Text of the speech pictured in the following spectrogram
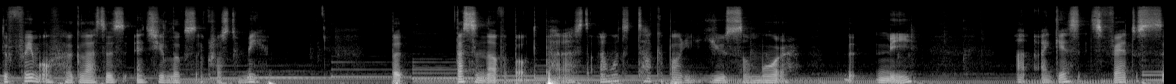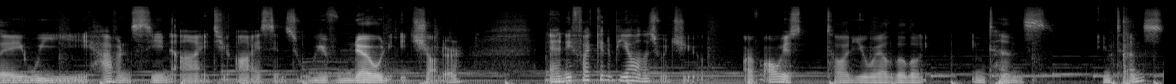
the frame of her glasses and she looks across to me. But that's enough about the past. I want to talk about you some more. Me? I, I guess it's fair to say we haven't seen eye to eye since we've known each other. And if I can be honest with you, I've always thought you were a little intense. Intense?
